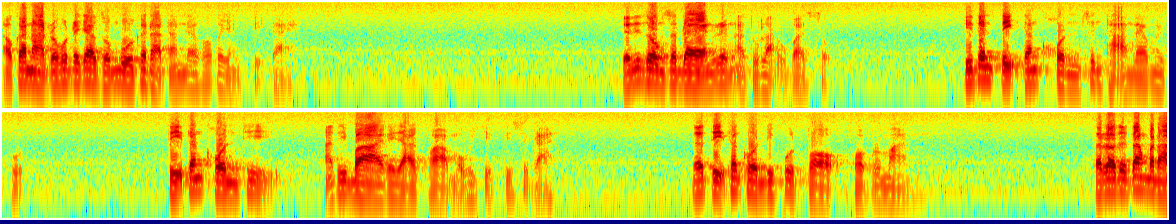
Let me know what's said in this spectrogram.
เอาขนาดพระพุทธเจ้าสมบูรณ์ขนาดนั้นแล้วเขาก็ยังติได้ จะที่ทรงแสดงเรื่องอตุละอุบาสกที่ท่านติทั้งคนซึ่งถามแล้วไม่พูด ติทั้งคนที่อธิบายขยายความอวิจิตพิสดารแล้วติทั้งคนที่พูดพอพอประมาณ แต่เราจะตั้งปัญหา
